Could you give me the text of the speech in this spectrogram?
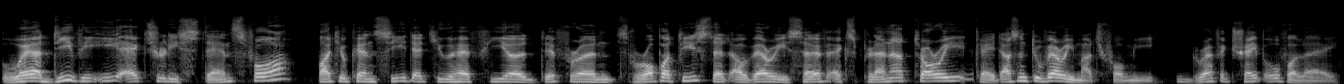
where DVE actually stands for, but you can see that you have here different properties that are very self-explanatory. Okay, doesn't do very much for me graphic shape overlay.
